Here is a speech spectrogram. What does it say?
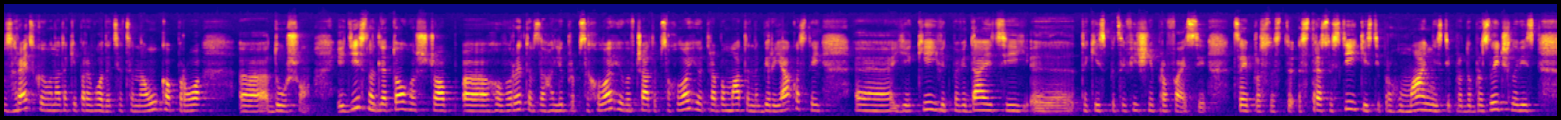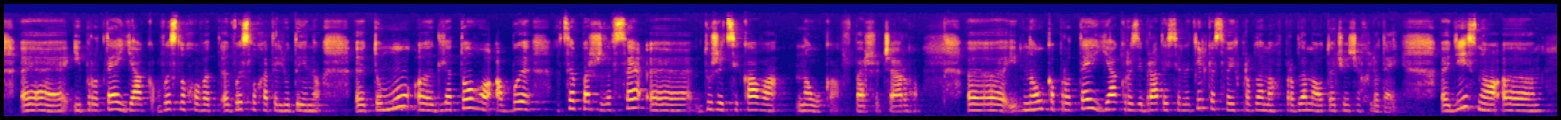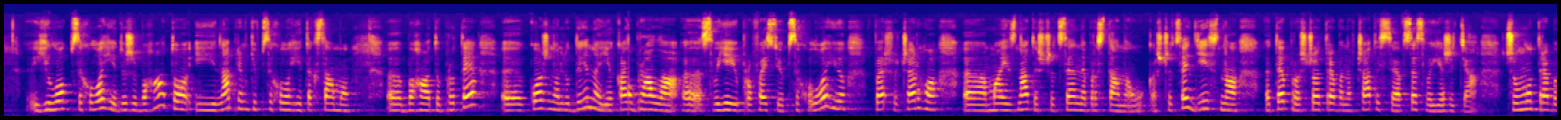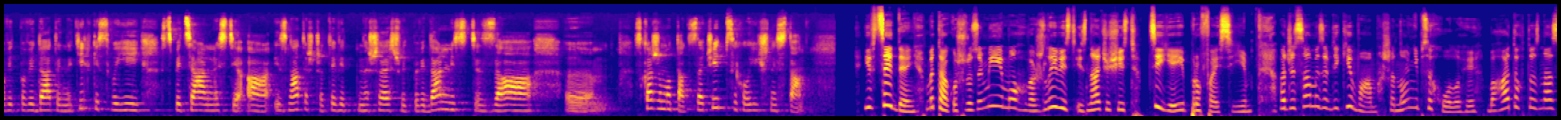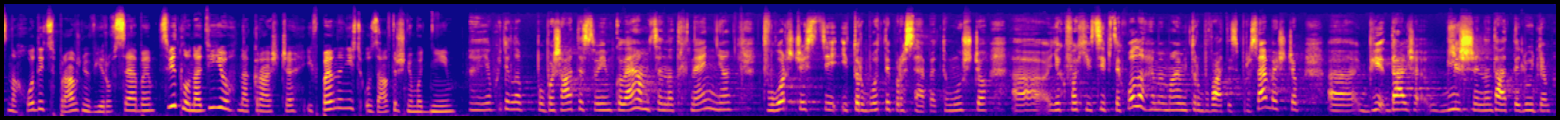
з грецької вона так і переводиться. Це наука про е, душу. І дійсно для того, щоб говорити взагалі про психологію, вивчати психологію, треба мати набір якостей, який відповідає цій такій специфічній професії. Це і про стресостійкість, і про гуманність, і про доброзичливість, і про те, як вислухувати, вислухати людину. Тому для того, аби це перш за все дуже цікава наука в першу чергу. Е, Наука про те, як розібратися не тільки в своїх проблемах, в проблемах оточуючих людей. Е, Дійсно. Гілок психології дуже багато, і напрямків психології так само е, багато. Проте е, кожна людина, яка обрала е, своєю професією психологію, в першу чергу має знати, що це не проста наука, що це дійсно те, про що треба навчатися все своє життя. Чому треба відповідати не тільки своїй спеціальності, а і знати, що ти віднесеш відповідальність за, скажімо так, за чий психологічний стан. І в цей день ми також розуміємо важливість і значущість цієї професії. Адже саме завдяки вам, шановні психологи, багато хто з нас знаходить справжню віру в себе, світлу надію на краще і впевненість у завтрашньому дні. Е, Я б хотіла побажати своїм колегам це натхнення, творчості і турботи про себе, тому що е, як фахівці-психологи ми маємо турбуватись про себе, щоб е, дальше більше надати людям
